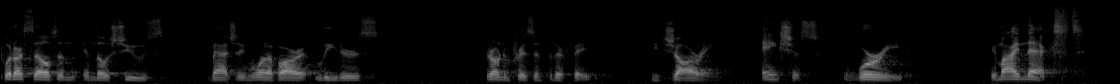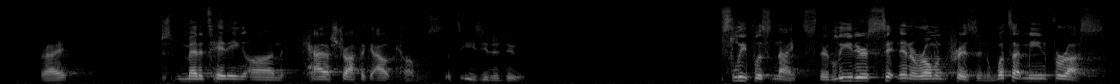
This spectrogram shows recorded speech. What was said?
put ourselves in, in those shoes, imagining one of our leaders thrown in prison for their faith. Be jarring, anxious, worried. Am I next? Right? Just meditating on catastrophic outcomes. That's easy to do. Sleepless nights. Their leaders sitting in a Roman prison. What's that mean for us?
